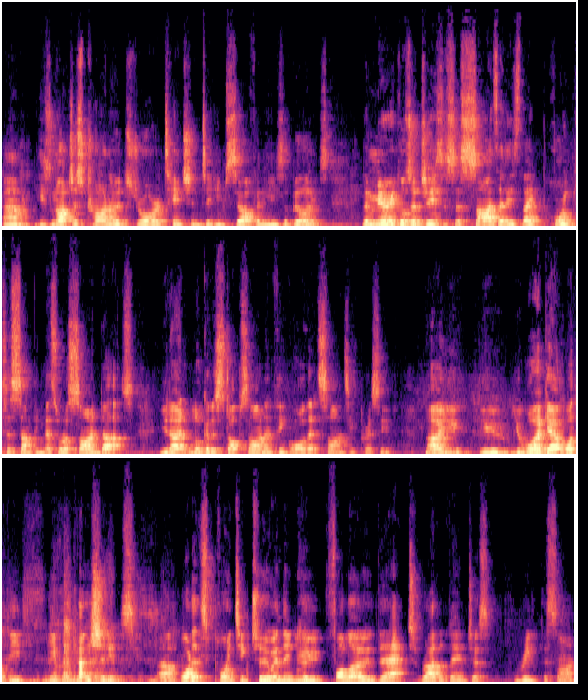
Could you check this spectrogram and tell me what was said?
Um, he's not just trying to draw attention to himself and his abilities. The miracles of Jesus are signs, that is, they point to something. That's what a sign does. You don't look at a stop sign and think, oh, that sign's impressive. No, you, you, you work out what the implication is, uh, what it's pointing to, and then you follow that rather than just read the sign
